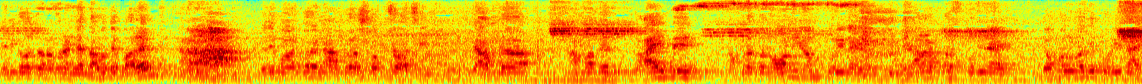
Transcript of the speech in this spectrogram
তিনি কোনো জনগণের নেতা হতে পারেন যদি মনে করেন আমরা স্বচ্ছ আছি, যে আমরা আমাদের লাইফে আমরা কোনো অনিয়ম করি নাই, খারাপ কাজ করি নাই, দখলবাজি করি নাই,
